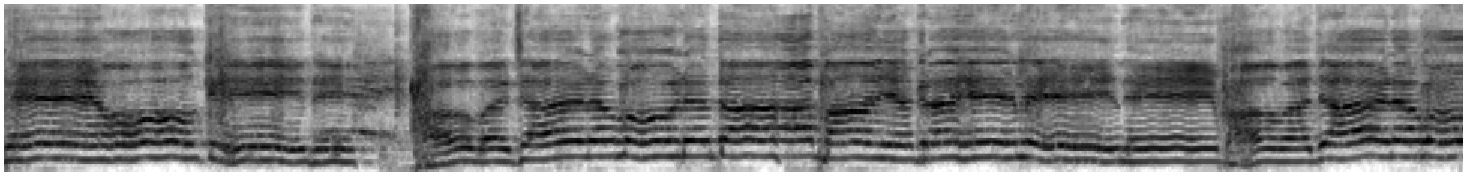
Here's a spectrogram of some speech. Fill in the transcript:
રે હો કીધે. ભવ જળ મોડતા બાય ગ્રહે લે દે ભવ જળ મોડતા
